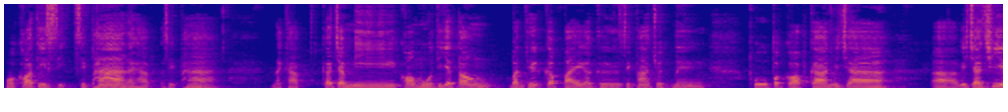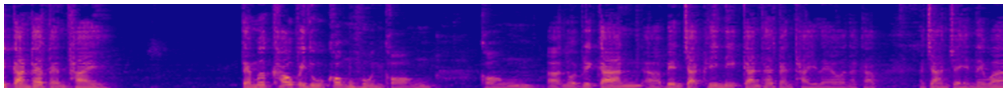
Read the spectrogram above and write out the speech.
หัวข้อที่ 15 นะครับ 15 นะครับ ก็จะมีข้อมูลที่จะต้องบันทึกเข้าไปก็คือ 15.1 ผู้ประกอบการวิชาวิชาชีพการแพทย์แผนไทย แต่เมื่อเข้าไปดูข้อมูลของของหน่วยบริการเบญจคลินิกการแพทย์แผนไทยแล้วนะครับ อาจารย์จะเห็นได้ว่า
